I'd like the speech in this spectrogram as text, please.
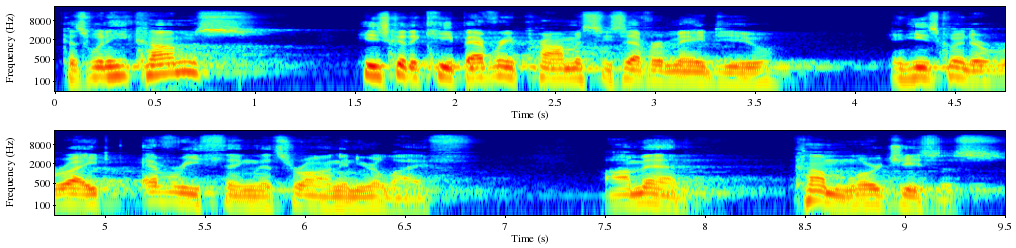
Because when He comes, He's going to keep every promise He's ever made you, and He's going to right everything that's wrong in your life. Amen. Come, Lord Jesus.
